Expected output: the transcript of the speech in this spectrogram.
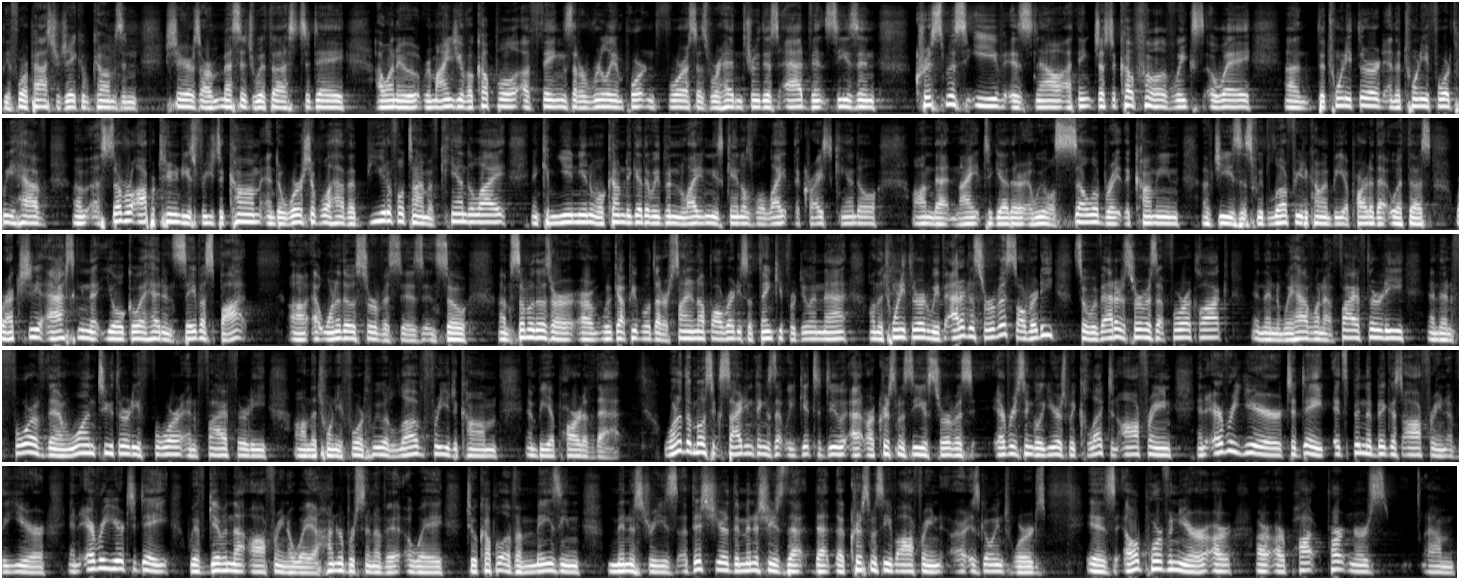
Before Pastor Jacob comes and shares our message with us today, I want to remind you of a couple of things that are really important for us as we're heading through this Advent season. Christmas Eve is now, I think, just a couple of weeks away. Uh, the 23rd and the 24th, we have uh, uh, several opportunities for you to come and to worship. We'll have a beautiful time of candlelight and communion. We'll come together. We've been lighting these candles. We'll light the Christ candle on that night together, and we will celebrate the coming of Jesus. We'd love for you to come and be a part of that with us. We're actually asking asking that you'll go ahead and save a spot uh, at one of those services. And so um, some of those are, are, we've got people that are signing up already. So thank you for doing that. On the 23rd, we've added a service already. So we've added a service at four o'clock, and then we have one at 5:30, and then four of them, one, 2:30, 4, and 5:30 on the 24th. We would love for you to come and be a part of that. One of the most exciting things that we get to do at our Christmas Eve service every single year is we collect an offering. And every year to date, it's been the biggest offering of the year. And every year to date, we have given that offering away, 100% of it away to a couple of amazing ministries. Uh, this year, the ministries that, that the Christmas Eve offering are, is going towards is El Porvenir, our, our, our partners um,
